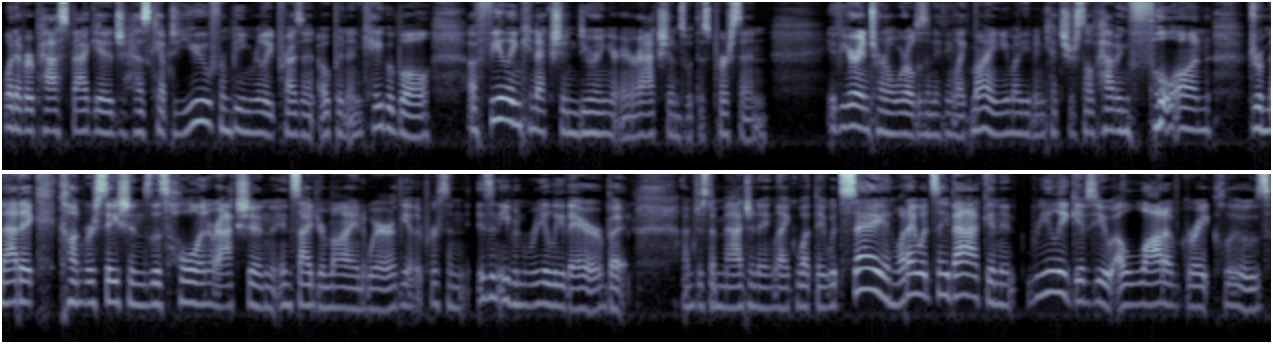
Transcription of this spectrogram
whatever past baggage has kept you from being really present, open, and capable of feeling connection during your interactions with this person if your internal world is anything like mine, you might even catch yourself having full on dramatic conversations, this whole interaction inside your mind where the other person isn't even really there, but I'm just imagining like what they would say and what I would say back. And it really gives you a lot of great clues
